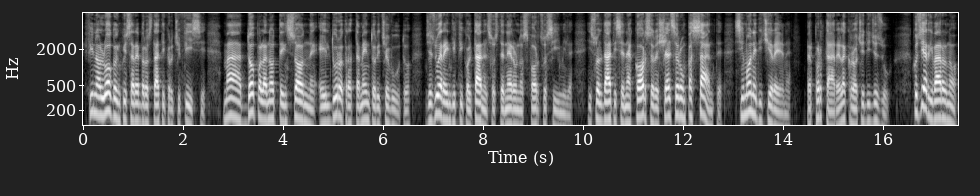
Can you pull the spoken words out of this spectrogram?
fino al luogo in cui sarebbero stati crocifissi, ma dopo la notte insonne e il duro trattamento ricevuto, Gesù era in difficoltà nel sostenere uno sforzo simile. I soldati se ne accorsero e scelsero un passante, Simone di Cirene, per portare la croce di Gesù. Così arrivarono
